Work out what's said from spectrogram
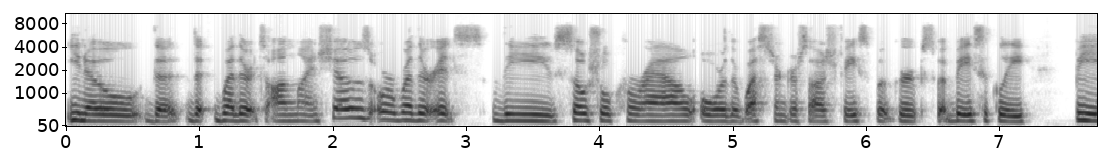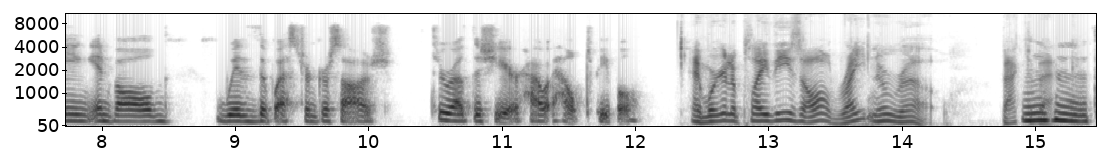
you know, the, the whether it's online shows or whether it's the social corral or the Western Dressage Facebook groups, but basically being involved with the Western Dressage throughout this year, how it helped people. And we're going to play these all right in a row, back to back. Mhm.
